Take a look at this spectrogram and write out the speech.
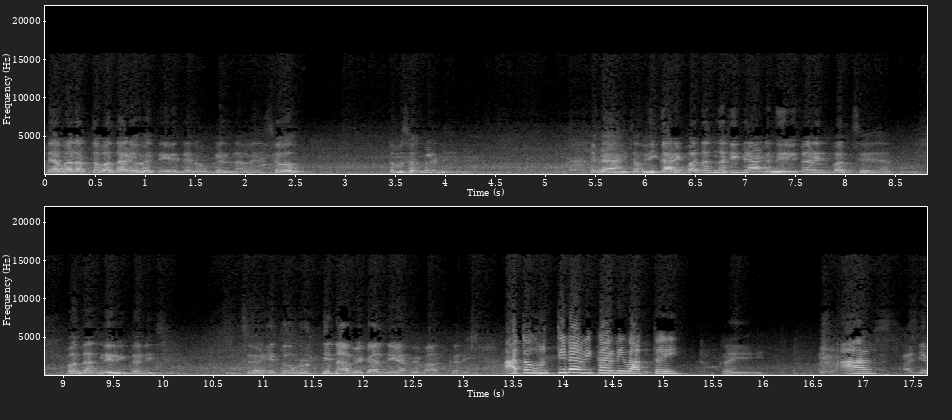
તે અમે રસ્તો બતાડ્યો હોય તે રીતે એનો ઉકેલ લાવે. શું? તમે સમજ ને એટલે અહીં તો વિકારી પદ જ નથી ત્યાં આગળ નિર્વિકારી જ પદ છે. પદ જ નિર્વિકારી છે. એ તો વૃત્તિના વિકારની આપણે વાત કરી. આ તો વૃત્તિના વિકારની વાત થઈ. કઈ? આ આજે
